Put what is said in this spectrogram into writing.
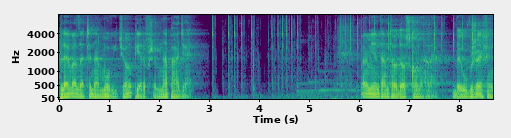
Plewa zaczyna mówić o pierwszym napadzie. Pamiętam to doskonale. Był wrzesień.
